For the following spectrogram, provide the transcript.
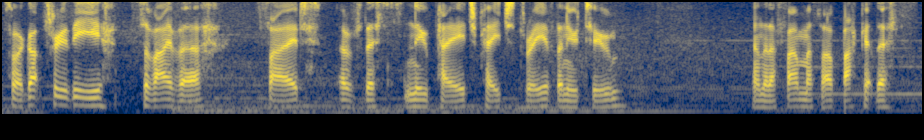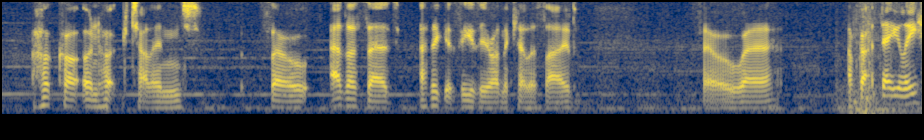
So I got through the survivor side of this new page, page three of the new tome, and then I found myself back at this hook or unhook challenge. So, as I said, I think it's easier on the killer side. So, uh, I've got a daily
